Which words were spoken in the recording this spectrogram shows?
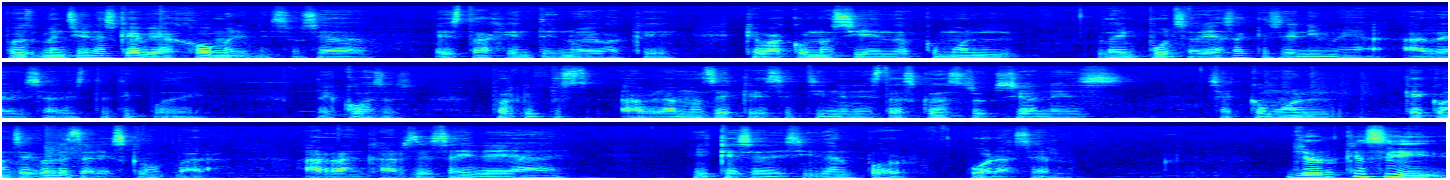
Pues mencionas que había jóvenes, o sea, esta gente nueva que, que va conociendo, ¿cómo la impulsarías a que se anime a, realizar este tipo de, de cosas? Porque pues hablamos de que se tienen estas construcciones, sea, ¿cómo, ¿qué consejo les darías como para arrancarse esa idea y que se decidan por, por hacerlo? Yo creo que sí.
